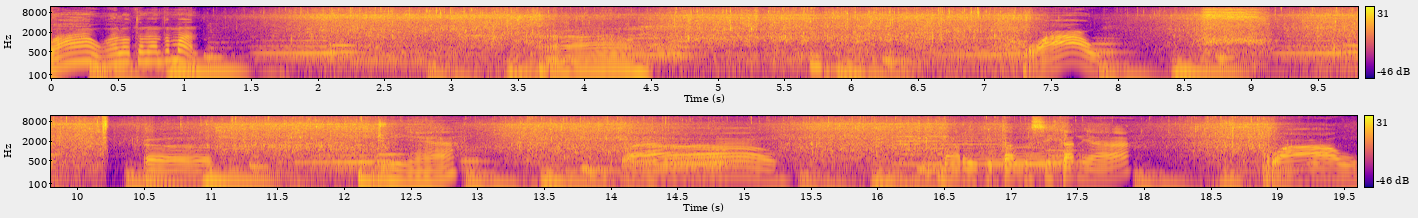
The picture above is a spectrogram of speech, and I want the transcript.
Wow, halo teman-teman. Ah. wow. Uh. Wow. Mari kita bersihkan ya. Wow.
